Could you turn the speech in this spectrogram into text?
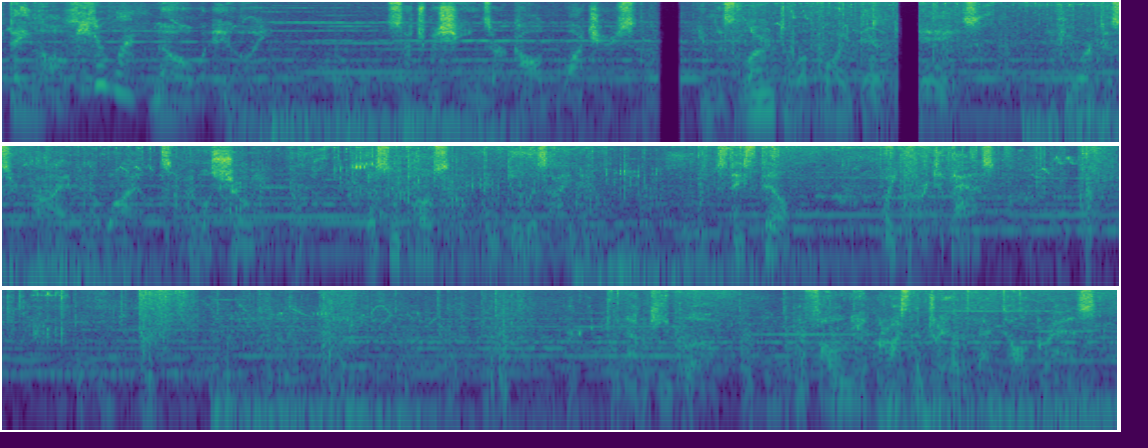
Now stay low. Little one. No, Aloy. Such machines are called Watchers. You must learn to avoid their gaze. If you are to survive in the wilds, I will show you. Listen close and do as I do. Stay still. Wait for it to pass. Now keep low. And follow me across the trail to that tall grass.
